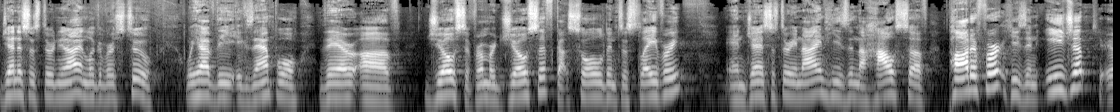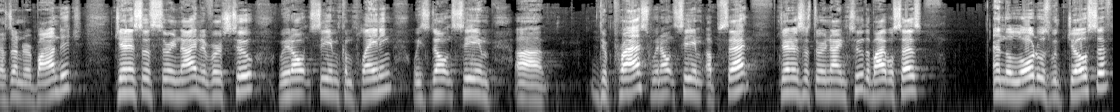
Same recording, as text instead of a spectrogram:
Genesis 39, look at verse 2. We have the example there of Joseph. Remember, Joseph got sold into slavery. In Genesis 39, he's in the house of Potiphar. He's in Egypt. He was under bondage. Genesis 39 and verse 2, we don't see him complaining. We don't see him uh, depressed. We don't see him upset. Genesis 39 2, the Bible says, And the Lord was with Joseph,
